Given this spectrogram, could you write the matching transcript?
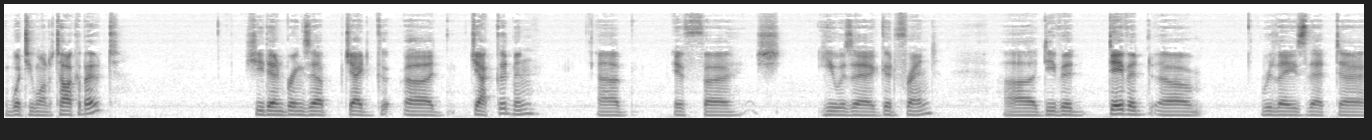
What do you want to talk about? She then brings up Jack, uh, Jack Goodman, uh, if uh, sh- he was a good friend. Uh, David, David uh, relays that uh,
